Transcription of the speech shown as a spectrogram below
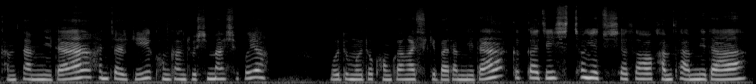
감사합니다. 한절기 건강 조심하시고요. 모두 모두 건강하시기 바랍니다. 끝까지 시청해 주셔서 감사합니다.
